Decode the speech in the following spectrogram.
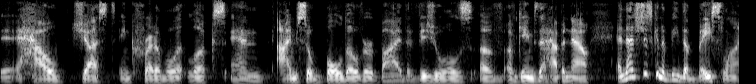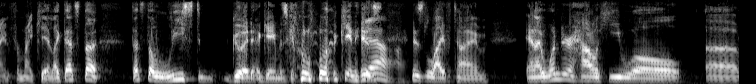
eh, how just incredible it looks, and I'm so bowled over by the visuals of of games that happen now, and that's just going to be the baseline for my kid. Like that's the that's the least good a game is going to look in his Yeah. his lifetime, and I wonder how he will, uh,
